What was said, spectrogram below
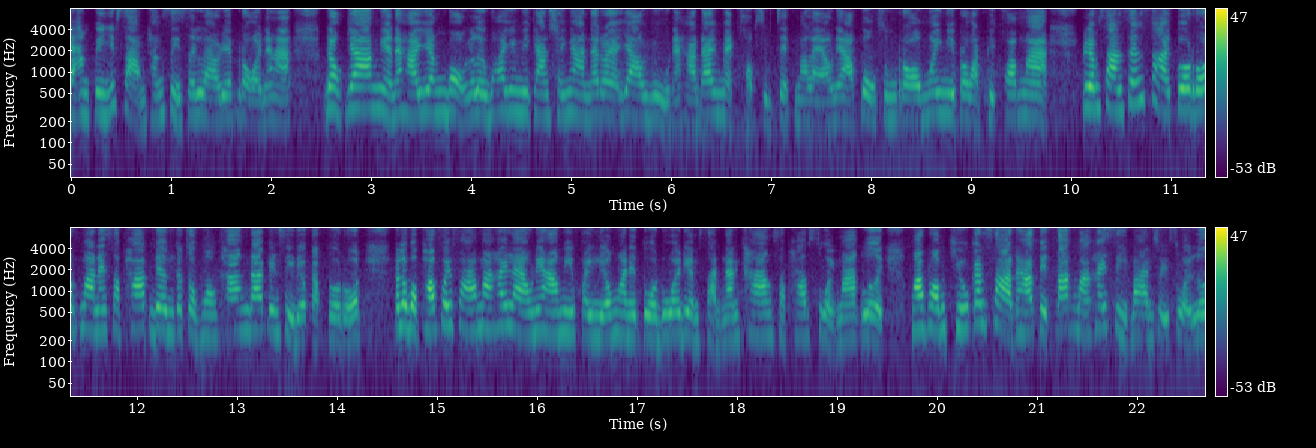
ยางปี 23 ทั้ง 4 เส้นแล้วเรียบร้อยนะคะ ดอกยางเนี่ยนะคะ ยังบอกเลยว่ายังมีการใช้งานได้ระยะยาวอยู่นะคะ ได้แม็กขอบ 17 มาแล้วนะคะโป่งซุ้มล้อไม่มีประวัติพลิกคว่ำมา เรียมสารเส้นสายตัวรถมาในสภาพเดิมกระจกมองข้างได้เป็นสีเดียวกับตัวรถ เป็นระบบพับไฟฟ้ามาให้แล้วเนี่ยนะคะมีไฟเลี้ยวมาในตัวด้วยเรียมสันด้านข้างสภาพสวยมากเลย มาพร้อมคิ้วกันศาสาดนะคะ ติดตั้งมาให้สีบานสวยๆเล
